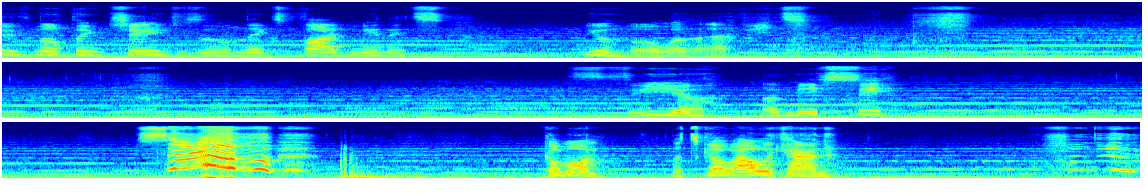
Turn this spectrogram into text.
If nothing changes in the next five minutes, you'll know what happens. See ya, Amici. Seb! Come on, let's go while we can.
